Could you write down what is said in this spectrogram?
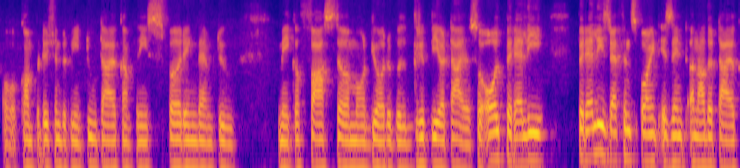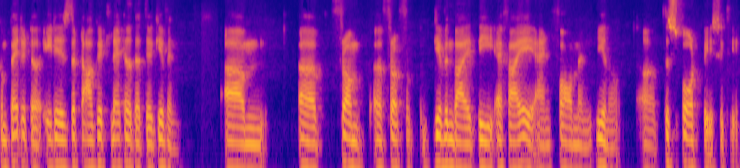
or competition between two tire companies spurring them to make a faster, more durable, grippier tire. So all Pirelli, Pirelli's reference point isn't another tire competitor. It is the target letter that they're given um, uh, from, uh, from, from, given by the FIA and FOM and you know uh, the sport basically.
